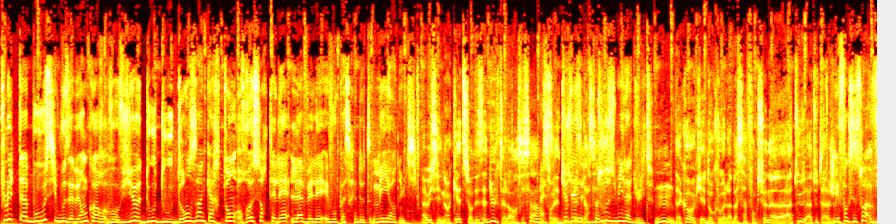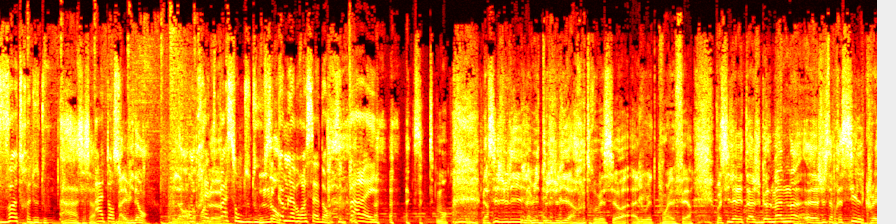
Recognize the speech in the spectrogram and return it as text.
plus tabou, si vous avez encore vos vieux doudous dans un carton, ressortez-les, lavez-les et vous passerez de meilleures nuits. Ah oui, c'est une enquête sur des adultes alors, c'est ça, hein, Ah, sur les que 12 000 des personnes. 12 000 adultes. Hmm, D'accord, ok, donc voilà, bah, ça fonctionne à, à tout, à tout âge. Mais il faut que ce soit votre doudou. Ah, c'est ça. Attention. Bah évidemment. Évidemment, On ne prête le- pas son doudou. C'est comme la brosse à dents. C'est pareil. Exactement. Merci Julie, la mythe de Julie à retrouver sur alouette.fr. Voici l'héritage Goldman, euh, juste après Seal Crazy.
